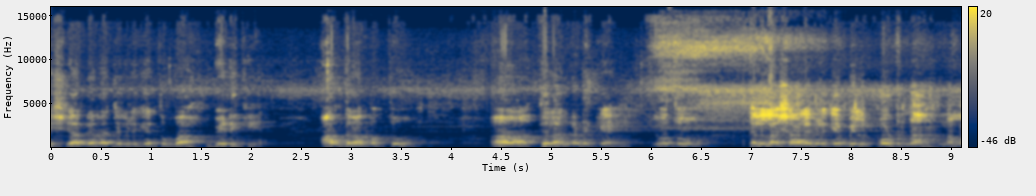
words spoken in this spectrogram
ಈಶಾನ್ಯ ರಾಜ್ಯಗಳಿಗೆ ತುಂಬ ಬೇಡಿಕೆ. ಆಂಧ್ರ ಮತ್ತು ತೆಲಂಗಾಣಕ್ಕೆ ಇವತ್ತು ಎಲ್ಲ ಶಾಲೆಗಳಿಗೆ ಮಿಲ್ಕ್ ಪೌಡ್ರನ್ನ ನಮ್ಮ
